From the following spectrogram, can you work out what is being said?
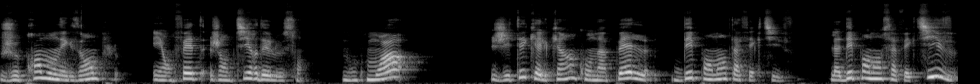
Je prends mon exemple et en fait, j'en tire des leçons. Donc moi, j'étais quelqu'un qu'on appelle dépendante affective. La dépendance affective,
